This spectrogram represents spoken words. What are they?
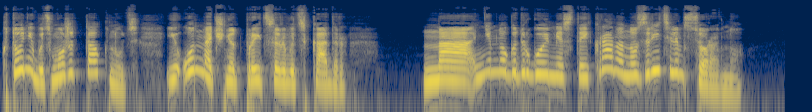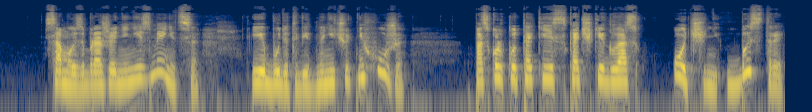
кто-нибудь может толкнуть, и он начнет проецировать кадр на немного другое место экрана, но зрителям все равно. Само изображение не изменится и будет видно ничуть не хуже. Поскольку такие скачки глаз очень быстры,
